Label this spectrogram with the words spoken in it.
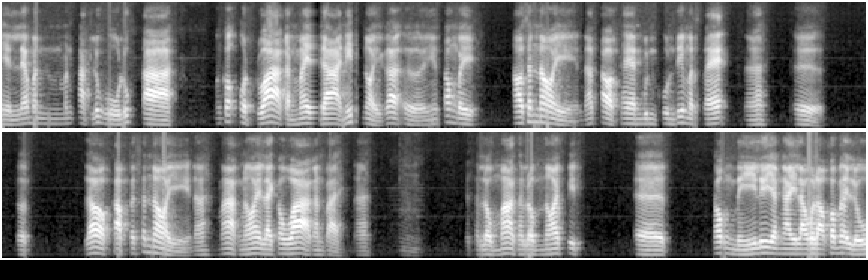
เห็นแล้วมันมันขัดลูกหูลูกตา มันก็อดว่ากันไม่ได้ นิดหน่อยก็ เออยังต้องไปเอาสักหน่อยนะตอบแทนบุญคุณที่มาแซะนะเออก็แล้วกลับไปสักหน่อยนะมากน้อยอะไรก็ว่ากันไปนะจะถล่มมากถล่มน้อยปิด เอ่อ ช่องหนีหรือยังไงเราเราก็ไม่รู้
